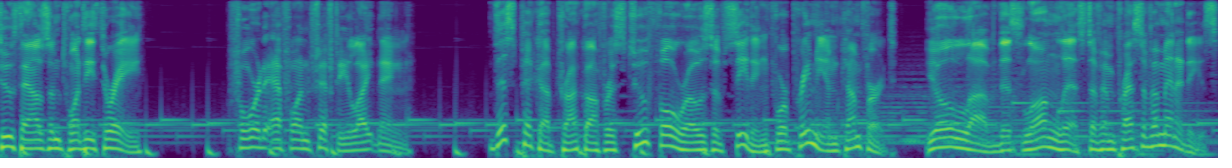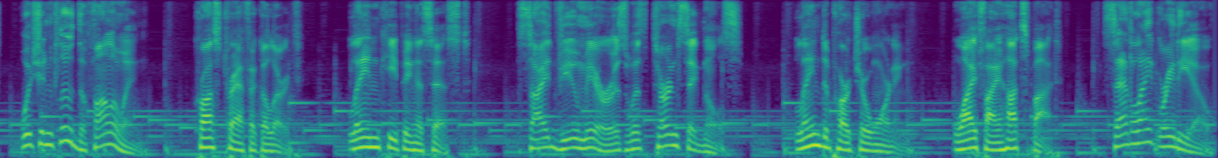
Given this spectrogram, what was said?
2023 Ford F-150 Lightning. This pickup truck offers two full rows of seating for premium comfort. You'll love this long list of impressive amenities, which include the following. Cross-traffic alert, lane keeping assist, side view mirrors with turn signals, lane departure warning, Wi-Fi hotspot, satellite radio,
